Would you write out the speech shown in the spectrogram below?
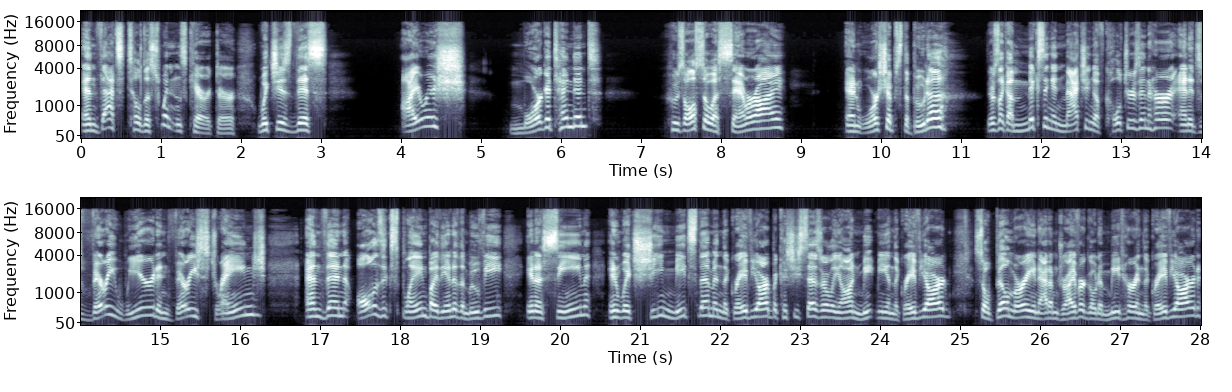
and that's Tilda Swinton's character, which is this Irish morgue attendant who's also a samurai and worships the Buddha. There's like a mixing and matching of cultures in her, and it's very weird and very strange. And then all is explained by the end of the movie in a scene in which she meets them in the graveyard because she says early on, meet me in the graveyard. So Bill Murray and Adam Driver go to meet her in the graveyard.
